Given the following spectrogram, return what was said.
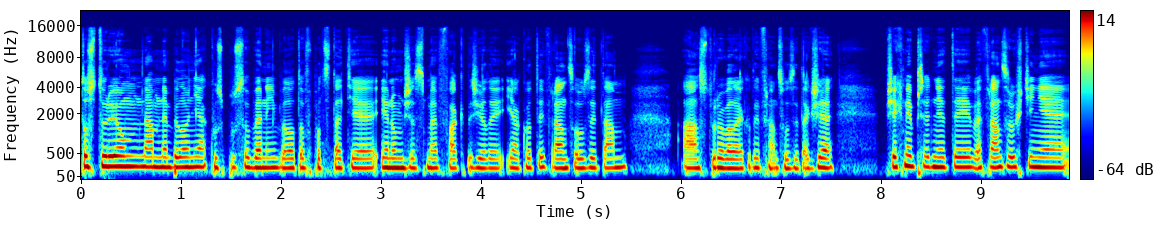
to studium nám nebylo nějak uspůsobený, bylo to v podstatě jenom, že jsme fakt žili jako ty francouzi tam a studovali jako ty francouzi, takže všechny předměty ve francouzštině,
